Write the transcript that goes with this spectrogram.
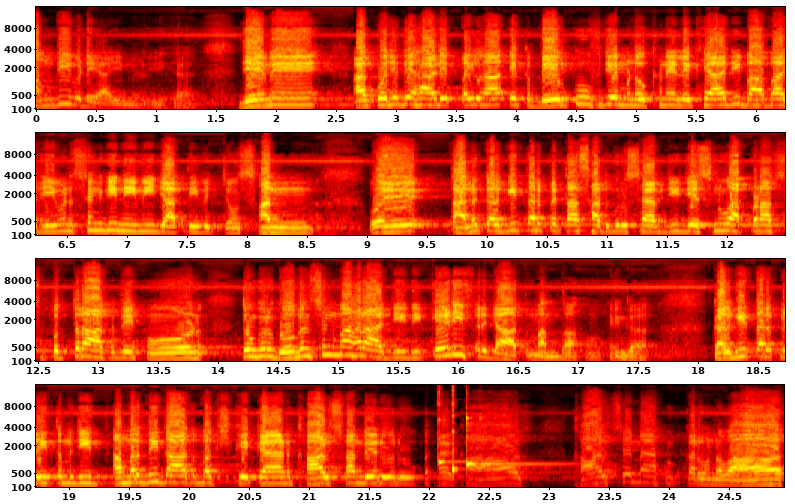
ਨਾਮ ਦੀ ਵਡਿਆਈ ਮਿਲੀ ਹੈ। ਜਿਵੇਂ ਆ ਕੁਝ ਦਿਹਾੜੇ ਪਹਿਲਾਂ ਇੱਕ ਬੇਵਕੂਫ ਜੇ ਮਨੁੱਖ ਨੇ ਲਿਖਿਆ ਜੀ, ਬਾਬਾ ਜੀਵਨ ਸਿੰਘ ਜੀ ਨੀਵੀਂ ਜਾਤੀ ਵਿੱਚੋਂ ਸਨ। ਓਏ ਧੰਨ ਕਲਗੀਧਰ ਪਿਤਾ ਸਤਿਗੁਰੂ ਸਾਹਿਬ ਜੀ, ਜਿਸ ਨੂੰ ਆਪਣਾ ਸੁਪੁੱਤਰ ਆਖਦੇ ਹੋਣ, ਤੂੰ ਗੁਰੂ ਗੋਬਿੰਦ ਸਿੰਘ ਮਹਾਰਾਜ ਜੀ ਦੀ ਕਿਹੜੀ ਫਿਰਜਾਤ ਮੰਨਦਾ ਹੋਵੇਂਗਾ? ਕਲਗੀਧਰ ਪ੍ਰੀਤਮ ਜੀ ਅਮਰ ਦੀ ਦਾਤ ਬਖਸ਼ ਕੇ ਕਹਿਣ, ਖਾਲਸਾ ਮੇਰੂ ਰੂਪ ਹੈ ਖਾਸ, ਖਾਲਸੇ ਮੈਂ ਹੂੰ ਕਰੋ ਨਵਾਸ।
